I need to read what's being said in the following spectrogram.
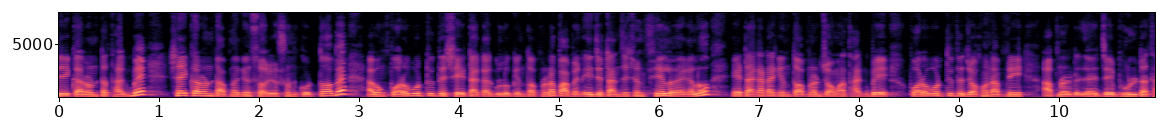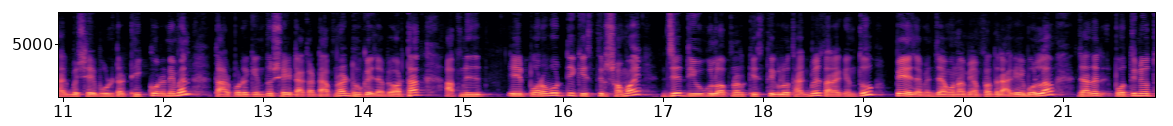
যেই কারণটা থাকবে, সেই কারণটা আপনাকে সলিউশন করতে হবে এবং পরবর্তীতে সেই টাকাগুলো কিন্তু আপনারা পাবেন। এই যে ট্রানজ্যাকশন ফেল হয়ে গেল, এই টাকাটা কিন্তু আপনার জমা থাকবে। পরবর্তীতে যখন আপনি আপনার যে ভুলটা থাকবে, সেই ভুলটা ঠিক করে নেবেন, তারপরে কিন্তু সেই টাকাটা আপনার ঢুকে যাবে। অর্থাৎ আপনি এর পরবর্তী কিস্তির সময় যে ডিউগুলো আপনার কিস্তিগুলো থাকবে, তারা কিন্তু পেয়ে যাবেন। যেমন আমি আপনাদের আগেই বললাম, যাদের প্রতিনিয়ত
